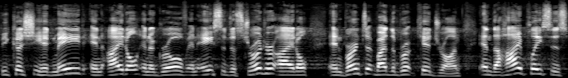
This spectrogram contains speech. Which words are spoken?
Because she had made an idol in a grove, and Asa destroyed her idol and burnt it by the brook Kidron. And the high places,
